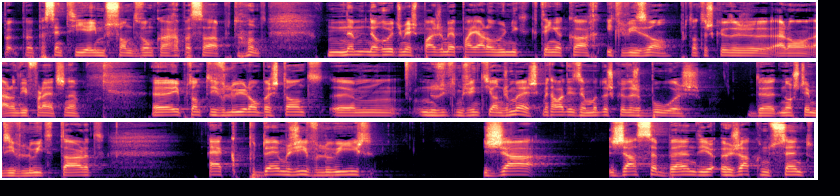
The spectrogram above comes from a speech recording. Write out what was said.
para, para sentir a emoção de ver um carro a passar. Portanto, na, na rua dos meus pais, o meu pai era o único que tinha carro e televisão. Portanto, as coisas eram, eram diferentes, não é? uh, e portanto evoluíram bastante um, nos últimos 20 anos. Mas, como eu estava a dizer, uma das coisas boas de nós termos evoluído tarde é que podemos evoluir já, já sabendo já conhecendo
